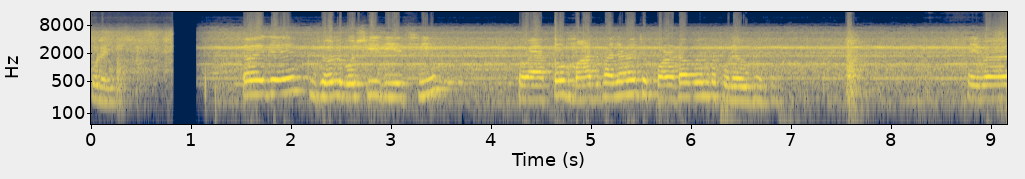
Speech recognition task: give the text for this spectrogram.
করে নিই। তো এই যে ঝোল বসিয়ে দিয়েছি। তো এত মাছ ভাজা হয়েছে কড়াটাও পর্যন্ত পড়ে উঠেছে। এবার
